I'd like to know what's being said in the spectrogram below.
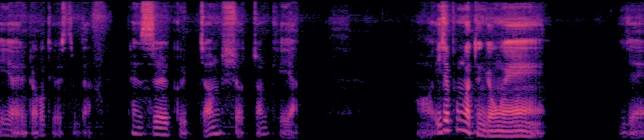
이라고 되어 있습니다. 펜슬 그립.co.kr 어, 이 제품 같은 경우에 이제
